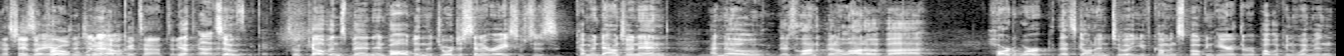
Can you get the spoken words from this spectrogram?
now, She's a pro, but we're going to have a good time today. Yep. Oh, so, so Kelvin's been involved in the Georgia Senate race, which is coming down to an end. Mm-hmm. I know there's a lot, been a lot of uh, hard work that's gone into it. You've come and spoken here at the Republican Women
